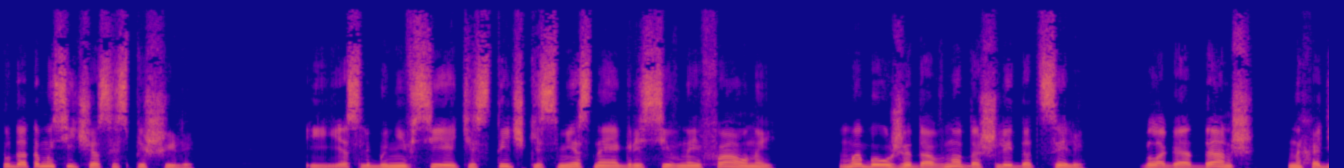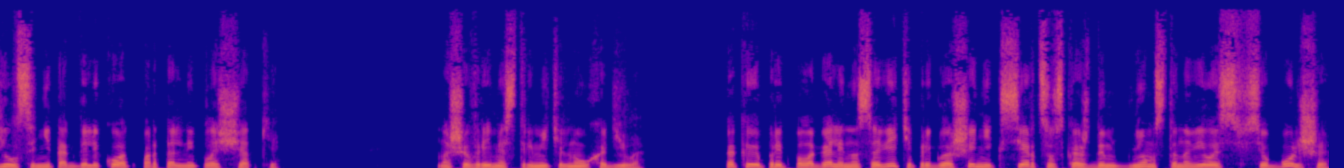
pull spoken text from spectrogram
Туда-то мы сейчас и спешили. И если бы не все эти стычки с местной агрессивной фауной, мы бы уже давно дошли до цели, благо данж находился не так далеко от портальной площадки. Наше время стремительно уходило. Как и предполагали на совете, приглашений к сердцу с каждым днем становилось все больше,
